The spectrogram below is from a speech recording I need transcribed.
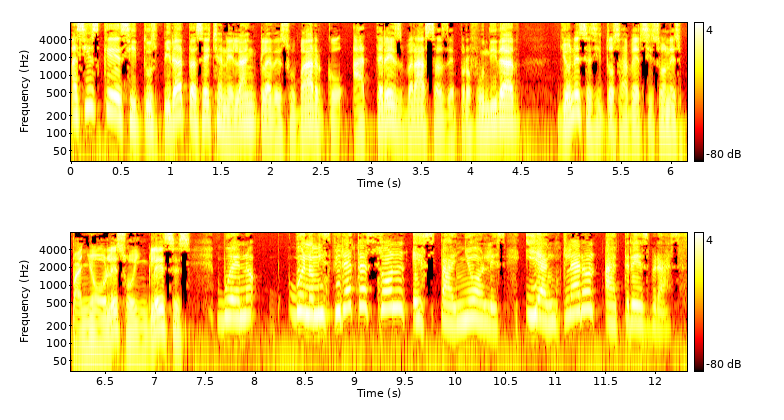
Así es que si tus piratas echan el ancla de su barco a tres brazas de profundidad, yo necesito saber si son españoles o ingleses. Bueno, bueno, mis piratas son españoles y anclaron a tres brazas.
